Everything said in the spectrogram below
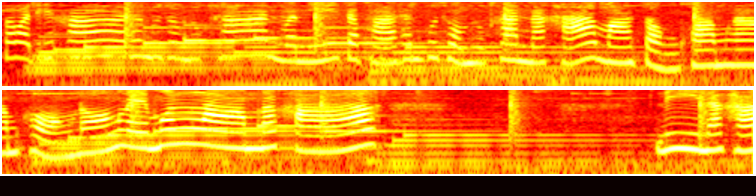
สวัสดีค่ะท่านผู้ชมทุกท่าน วันนี้จะพาท่านผู้ชมทุกท่านนะคะ มาส่องความงามของน้องเลมอนลามนะคะ นี่นะคะ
